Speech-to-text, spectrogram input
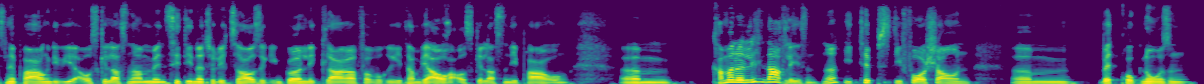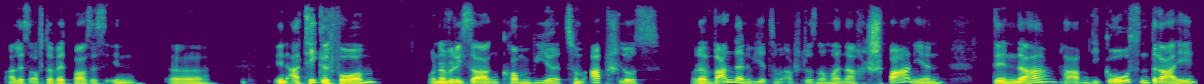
ist eine Paarung, die wir ausgelassen haben. Man City natürlich zu Hause gegen Burnley, klarer Favorit, haben wir auch ausgelassen, die Paarung. Ähm, kann man natürlich nachlesen, ne? Die Tipps, die Vorschauen, ähm, Wettprognosen, alles auf der Wettbasis in, äh, in Artikelform. Und dann würde ich sagen, kommen wir zum Abschluss oder wandern wir zum Abschluss nochmal nach Spanien, denn da haben die großen drei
